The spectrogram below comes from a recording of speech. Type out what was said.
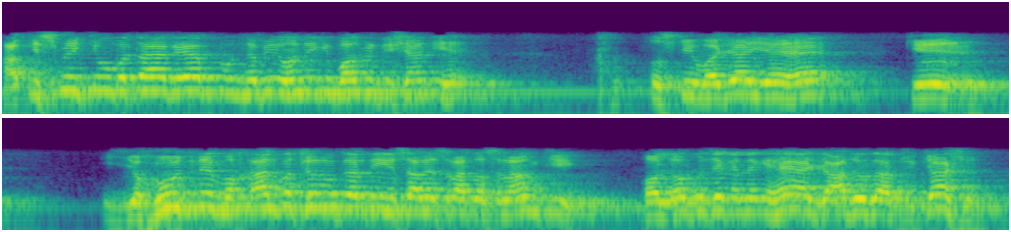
اب اس میں کیوں بتایا گیا نبی ہونے کی بہت بڑی نشانی ہے؟ اس کی وجہ یہ ہے کہ یہود نے مخالفت شروع کر دی عیسیٰ علیہ السلام کی اور لوگ اسے کہنے کہ ہے جادوگر کیا چھو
